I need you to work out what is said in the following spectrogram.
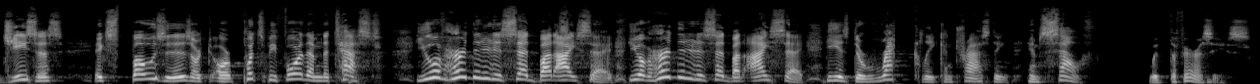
Jesus exposes or, or puts before them the test. You have heard that it is said, but I say. You have heard that it is said, but I say. He is directly contrasting himself with the Pharisees.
